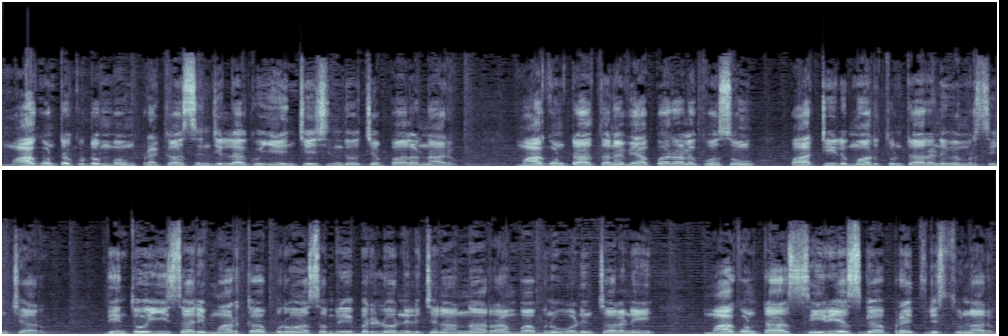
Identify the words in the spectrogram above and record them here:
మాగుంట కుటుంబం ప్రకాశం జిల్లాకు ఏం చేసిందో చెప్పాలన్నారు. మాగుంట తన వ్యాపారాల కోసం పార్టీలు మారుతుంటారని విమర్శించారు. దీంతో ఈసారి మార్కాపురం అసెంబ్లీ బరిలో నిలిచిన అన్నా రాంబాబును ఓడించాలని మాగుంట సీరియస్గా ప్రయత్నిస్తున్నారు.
